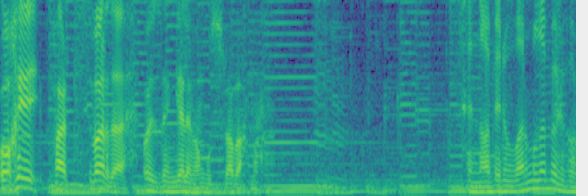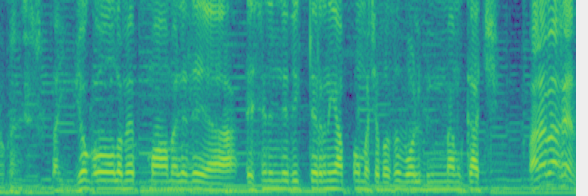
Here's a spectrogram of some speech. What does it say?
Okey partisi var da o yüzden gelemem kusura bakma. Senin haberin var mı la böyle bir organizasyon? Lan yok oğlum hep muamelede ya. Esin'in dediklerini yapmama çabası vol bilmem kaç. Bana bakın.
